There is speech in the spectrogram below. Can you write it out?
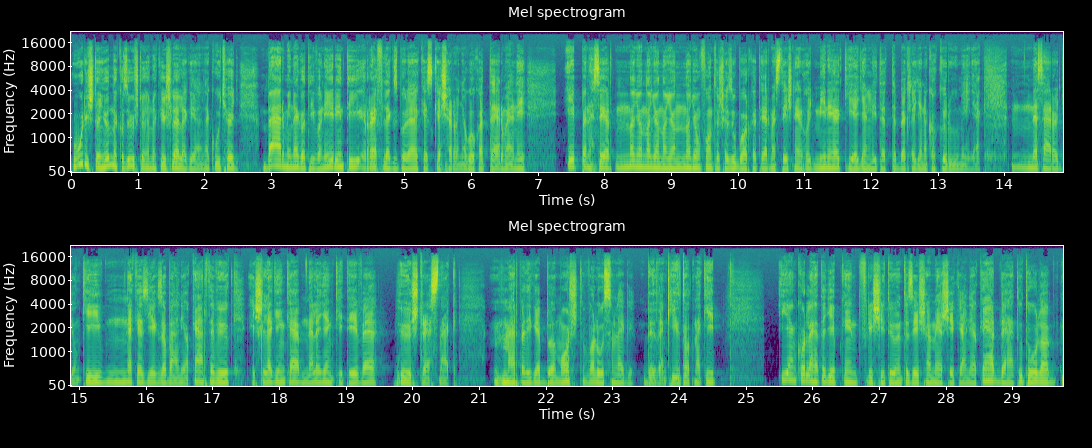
úristen, jönnek az őstehenek és lelegelnek, úgyhogy bármi negatívan érinti, reflexből elkezd keseranyagokat termelni. Éppen ezért nagyon-nagyon-nagyon-nagyon fontos az uborka termesztésnél, hogy minél kiegyenlítettebbek legyenek a körülmények. Ne száradjon ki, ne kezdjék zabálni a kártevők, és leginkább ne legyen kitéve hőstressznek. Már pedig ebből most valószínűleg bőven kijutott neki. Ilyenkor lehet egyébként frissítő öntözéssel mérsékelni a kárt, de hát utólag...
